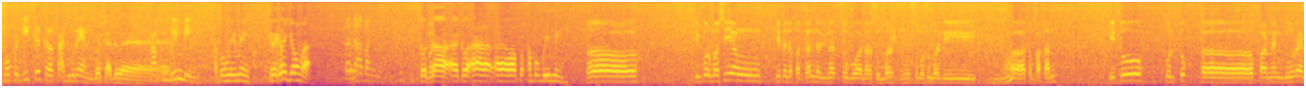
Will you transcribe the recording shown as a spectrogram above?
mau pergi ke ke Kak Duren, Lekat Duren. Kampung Blimbing. Kampung Belimbing. Kira-kira jauh nggak? Tanya abang ini. Ke, Ka- eh, ke eh, eh, Kampung Belimbing. Eh, informasi yang kita dapatkan dari sebuah narasumber, sebuah sumber di eh, tempatan itu untuk eh, panen duren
